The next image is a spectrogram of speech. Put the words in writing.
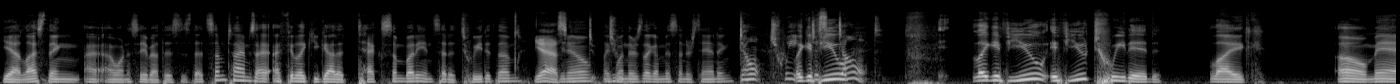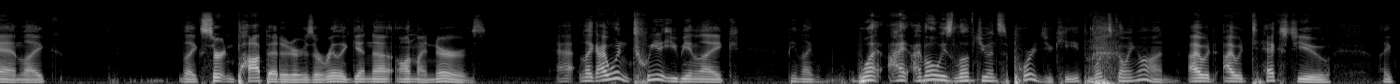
Yeah. Last thing I, I want to say about this is that sometimes I, I feel like you got to text somebody instead of tweet at them. Yes, You know, do- like do- when there's like a misunderstanding. don't tweet. Like, if just you- don't. like if you if you tweeted like oh man like like certain pop editors are really getting on my nerves uh, like i wouldn't tweet at you being like being like what I, i've always loved you and supported you keith what's going on i would i would text you like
